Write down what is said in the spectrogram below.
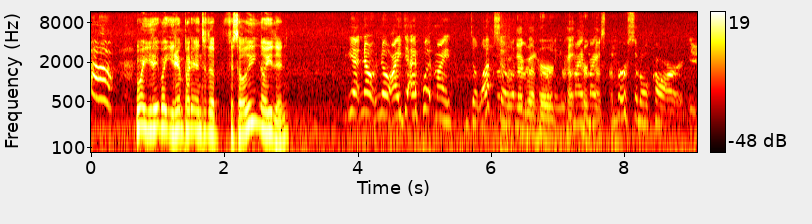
oh, Wait, you did, wait, you didn't put it into the facility? No, you didn't. yeah, no, no, I, I put my Deluxo in the Talk about her facility. cu- my, her my custom. personal car is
